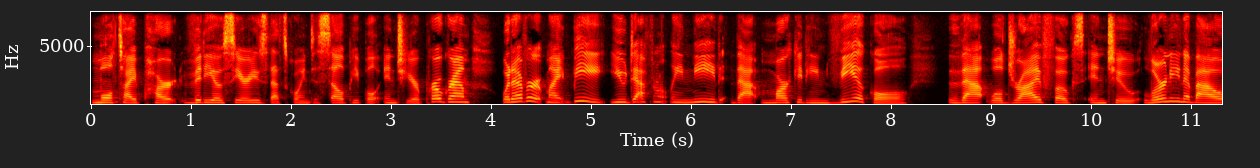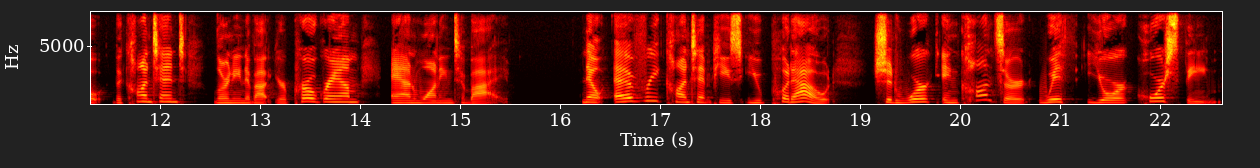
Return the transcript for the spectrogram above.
multi part video series that's going to sell people into your program. Whatever it might be, you definitely need that marketing vehicle that will drive folks into learning about the content, learning about your program, and wanting to buy. Now, every content piece you put out should work in concert with your course theme.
